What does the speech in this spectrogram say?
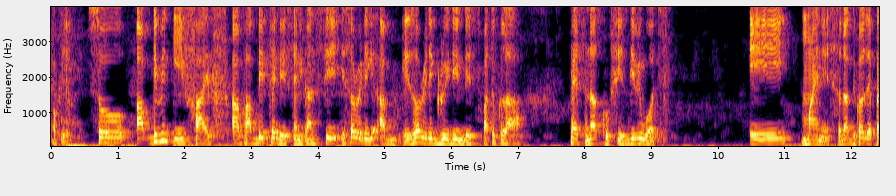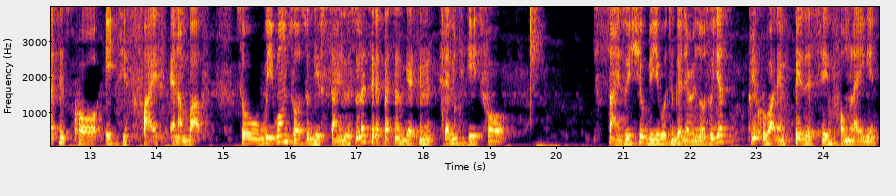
okay so i've given e5 i've updated this and you can see it's already uh, it's already grading this particular person. That's Kofi is giving what? A minus. So that because the person score 85 and above. So we want to also give signs. So let's say the person is getting 78 for science we should be able to get the results. We just click over and paste the same formula again.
